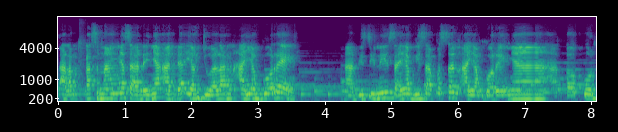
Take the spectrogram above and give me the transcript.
alangkah senangnya seandainya ada yang jualan ayam goreng. Nah, di sini saya bisa pesan ayam gorengnya ataupun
